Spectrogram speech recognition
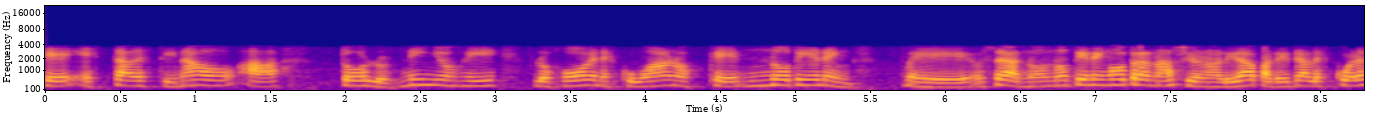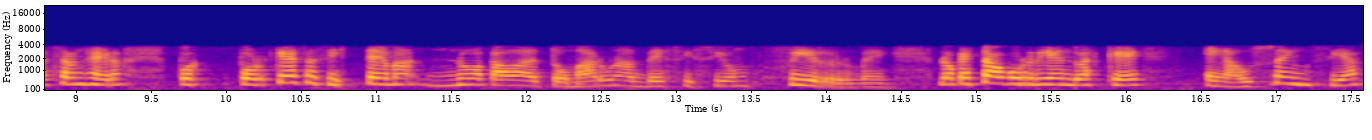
que está destinado a todos los niños y los jóvenes cubanos que no tienen, eh, o sea, no, no tienen otra nacionalidad para ir a la escuela extranjera, pues ¿por qué ese sistema no acaba de tomar una decisión firme? Lo que está ocurriendo es que en ausencia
